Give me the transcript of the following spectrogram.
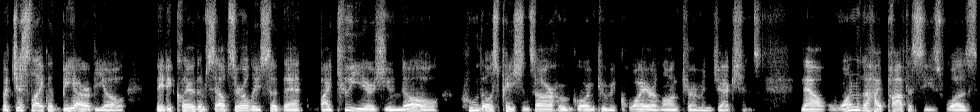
But just like with BRVO, they declare themselves early so that by two years, you know who those patients are who are going to require long term injections. Now, one of the hypotheses was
